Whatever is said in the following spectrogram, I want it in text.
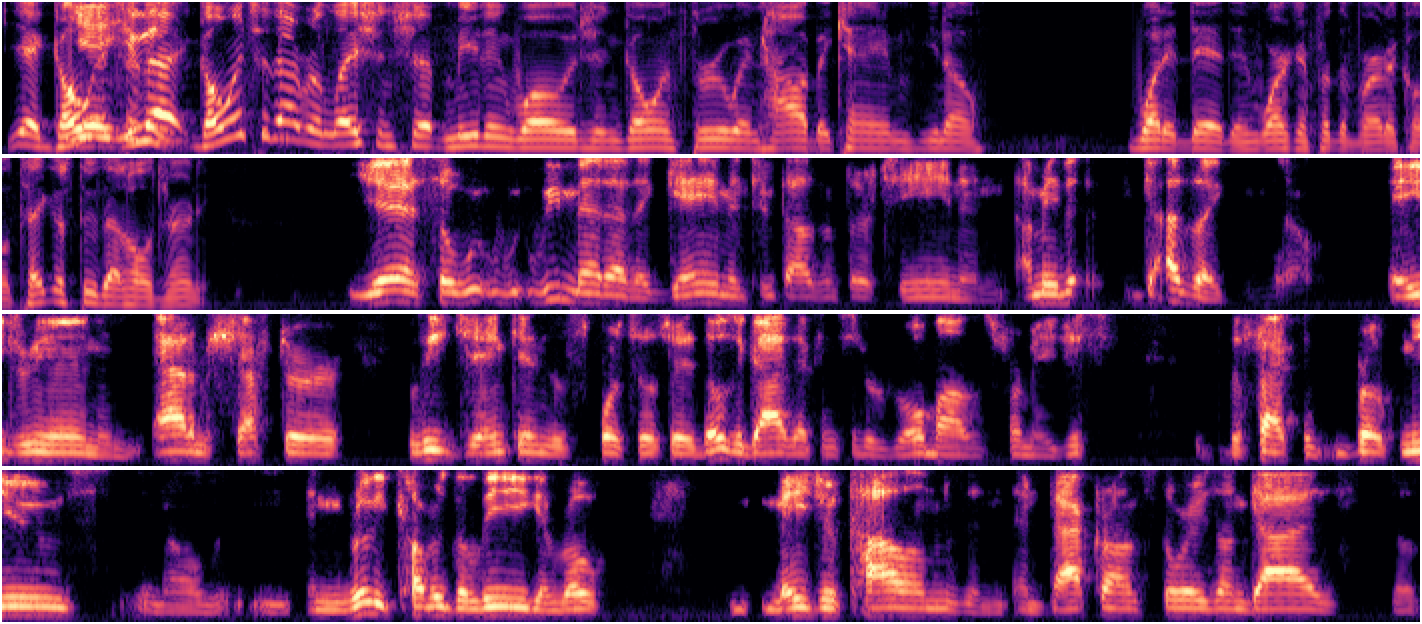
Yeah, go Yeah, into he was- that. Go into that relationship, meeting Woj and going through and how it became, you know, what it did and working for the vertical. Take us through that whole journey. yeah, so we, we met at a game in 2013, and I mean, guys like you know Adrian and Adam Schefter, Lee Jenkins of Sports Illustrated. Those are guys I consider role models for me. Just the fact that broke news, you know, and really covered the league and wrote major columns and, and background stories on guys, you know,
